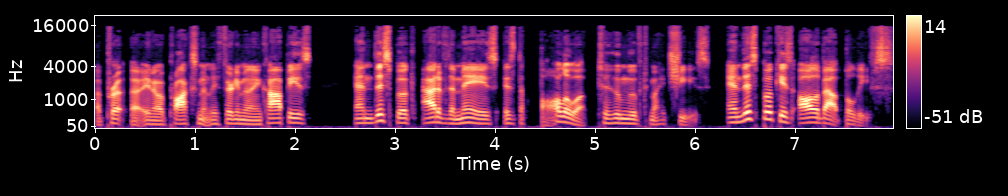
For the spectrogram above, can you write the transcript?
uh, you know, approximately 30 million copies. And this book, Out of the Maze, is the follow-up to Who Moved My Cheese. And this book is all about beliefs.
